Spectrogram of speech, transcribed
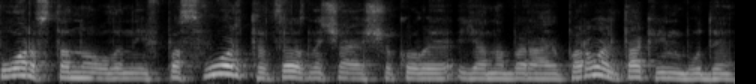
for встановлений в password. Це означає, що коли я набираю пароль, так він буде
